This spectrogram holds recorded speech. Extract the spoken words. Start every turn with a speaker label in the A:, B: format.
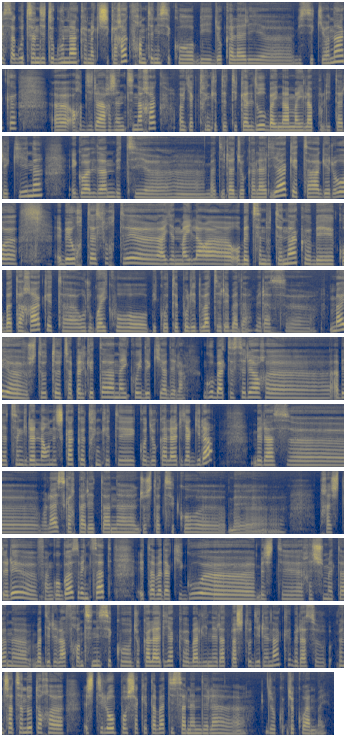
A: ezagutzen ditugunak Mexikarrak, frontenizeko bi jokalari uh, bizikionak, hor uh, dira Argentinarrak, horiek trinketetik heldu, baina maila politarekin, egoaldean beti uh, badira jokalariak, eta gero, uh, ebe urte urte haien maila hobetzen dutenak, be kubatarrak eta uruguaiko bikote polit bat ere bada, beraz, uh, bai, uh, dut txapelketa nahiko idekia dela. Gu batez ere hor uh, abiatzen giren launeskak trinketeko jokalariak gira, beraz, uh, voilà, eskarparetan uh, jostatzeko uh, be, prestere, uh, fango goz behintzat, eta badakigu uh, beste resumetan uh, badirela frontzinizeko jokalariak balinerat pastu direnak, beraz, pentsatzen dut hor estilo posak eta bat izanen dela uh, jokoan bai.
